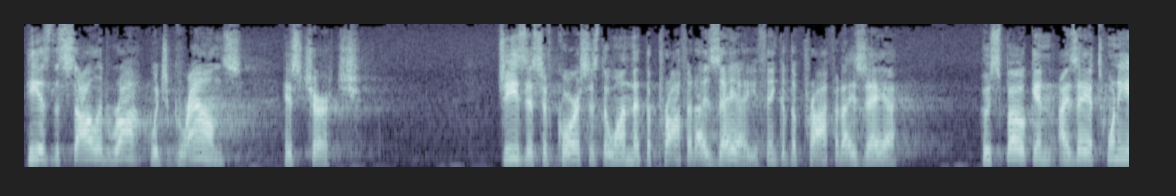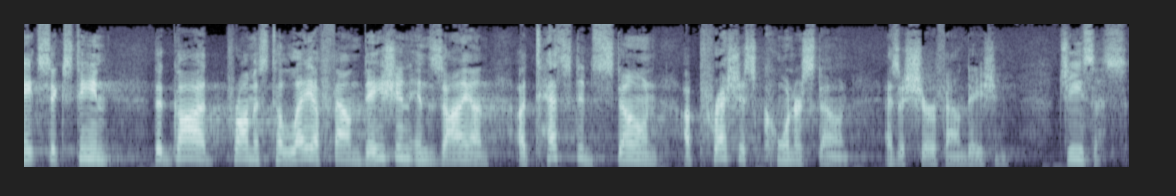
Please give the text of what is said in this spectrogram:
He is the solid rock which grounds his church. Jesus, of course, is the one that the prophet Isaiah, you think of the prophet Isaiah, who spoke in Isaiah 28 16, that God promised to lay a foundation in Zion, a tested stone, a precious cornerstone as a sure foundation. Jesus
